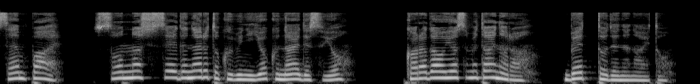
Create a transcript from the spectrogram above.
先輩、そんな姿勢で寝ると首に良くないですよ。体を休めたいなら、ベッドで寝ないと。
